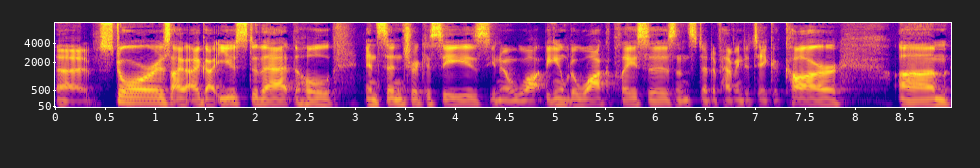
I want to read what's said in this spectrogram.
uh, stores. I, I, got used to that. The whole intricacies, you know, walk, being able to walk places instead of having to take a car. Um,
